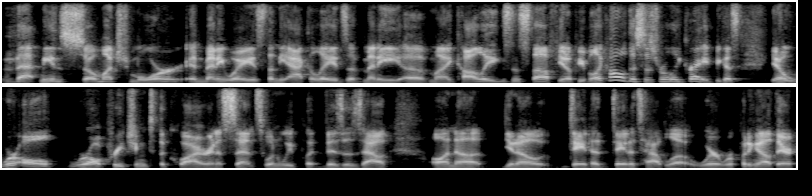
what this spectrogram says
that means so much more in many ways than the accolades of many of my colleagues and stuff. You know, people like, oh, this is really great because you know we're all we're all preaching to the choir in a sense when we put visits out on uh you know data data tableau where we're putting it out there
